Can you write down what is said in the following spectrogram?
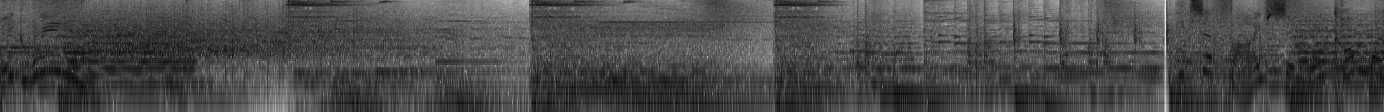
big win! It's a five symbol combo.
